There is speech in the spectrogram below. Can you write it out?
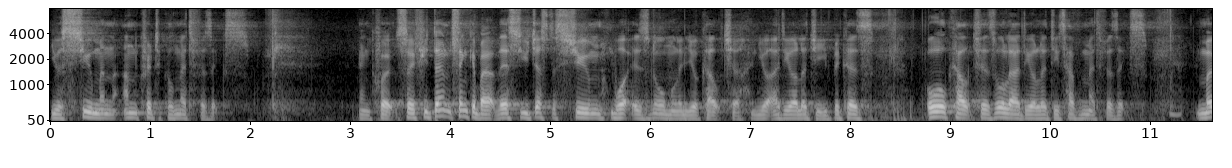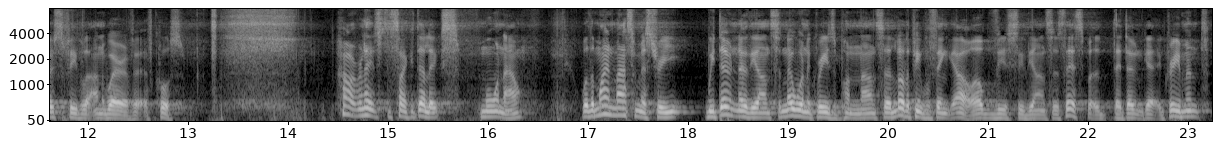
you assume an uncritical metaphysics. End quote. So if you don't think about this, you just assume what is normal in your culture and your ideology, because all cultures, all ideologies have a metaphysics. Most people are unaware of it, of course. How it relates to psychedelics, more now. Well, the mind matter mystery, we don't know the answer. No one agrees upon an answer. A lot of people think, oh, obviously the answer is this, but they don't get agreement.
